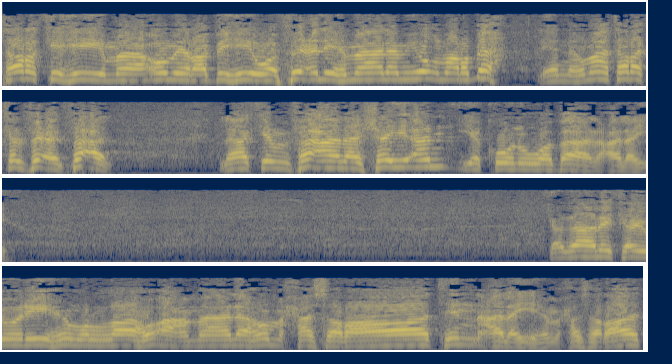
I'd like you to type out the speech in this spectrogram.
تركه ما أمر به وفعله ما لم يؤمر به لأنه ما ترك الفعل فعل. لكن فعل شيئا يكون وبال عليه. كذلك يريهم الله أعمالهم حسرات عليهم حسرات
